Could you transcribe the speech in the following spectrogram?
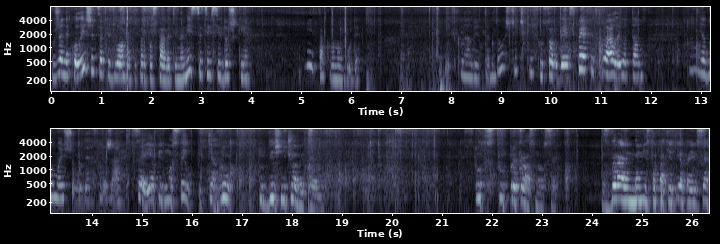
Вже не колишиться підлога, тепер поставити на місце ці всі дошки. І так воно буде. Підклали так дощечки, кусок ДСП підклали отам. Ну, я думаю, що буде лежати. Це я підмостив, підтягнув. Тут більш нічого не треба. Тут, тут прекрасно все. Збираємо на місто так, як є, та і все.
